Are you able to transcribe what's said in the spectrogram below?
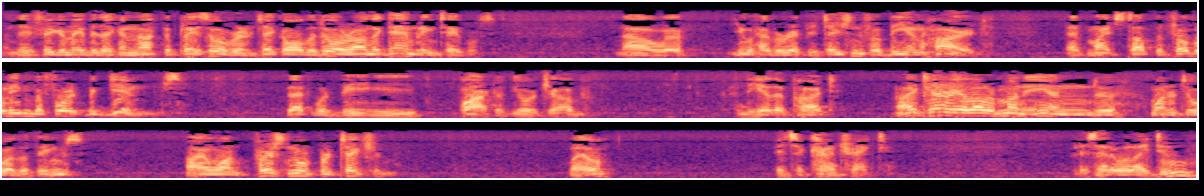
And they figure maybe they can knock the place over and take all the dough around the gambling tables. Now, uh, you have a reputation for being hard. That might stop the trouble even before it begins. That would be part of your job. And the other part? I carry a lot of money and uh, one or two other things. I want personal protection. Well, It's a contract. But is that all I do?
